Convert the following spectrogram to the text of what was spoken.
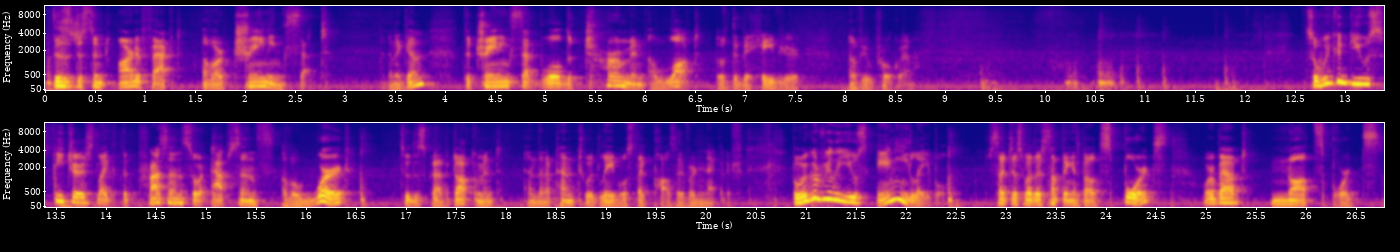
This is just an artifact of our training set. And again, the training set will determine a lot of the behavior of your program. So we could use features like the presence or absence of a word to describe a document and then append to it labels like positive or negative. But we could really use any label, such as whether something is about sports or about not sports.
